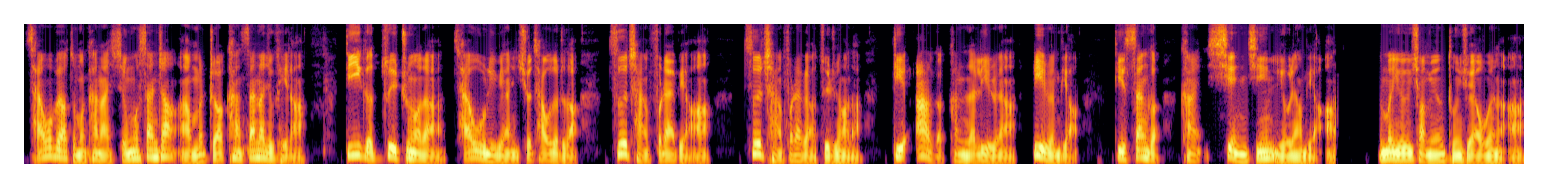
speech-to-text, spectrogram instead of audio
财务表怎么看呢？总共三章啊，我们只要看三章就可以了。第一个最重要的财务里边，你学财务都知道，资产负债表啊，资产负债表最重要的。第二个看它的利润啊，利润表。第三个看现金流量表啊。那么有小明同学要问了啊，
